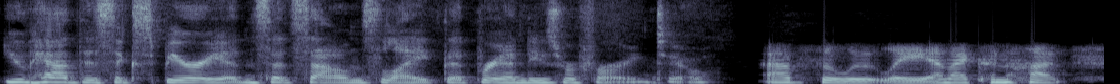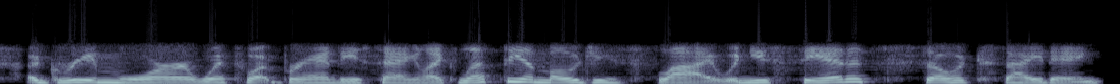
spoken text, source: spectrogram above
you've had this experience, it sounds like, that Brandi's referring to. Absolutely. And I could not agree more with what Brandi's saying. Like, let the emojis fly. When you see it, it's so exciting.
